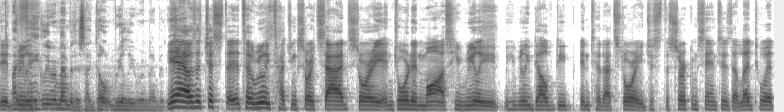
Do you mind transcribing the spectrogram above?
it I really vaguely remember this. I don't really remember this. Yeah, it was just it's a really touching story, it's sad story, and Jordan Moss he really he really delved deep into that story, just the circumstances that led to it,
